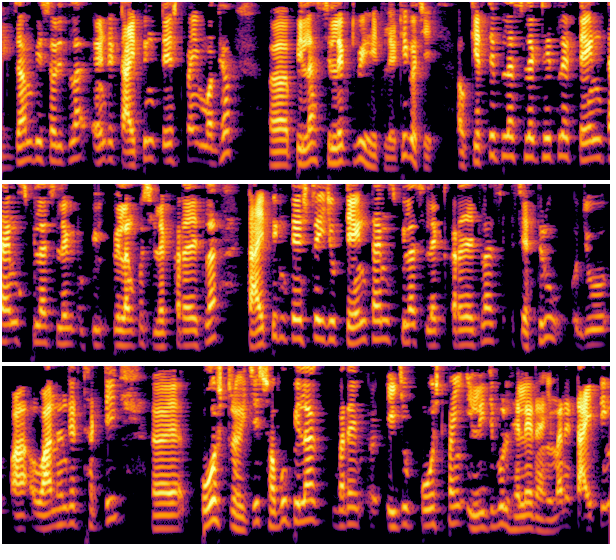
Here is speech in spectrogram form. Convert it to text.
ଏକ୍ଜାମ୍ ବି ସରିଥିଲା ଆଣ୍ଡ ଟାଇପିଂ ଟେଷ୍ଟ ପାଇଁ ମଧ୍ୟ ପିଲା ସିଲେକ୍ଟ ବି ହେଇଥିଲେ ଠିକ୍ ଅଛି ଆଉ କେତେ ପିଲା ସିଲେକ୍ଟ ହେଇଥିଲେ ଟେନ୍ ଟାଇମ୍ସ ପିଲା ସିଲେକ୍ଟ ପିଲାଙ୍କୁ ସିଲେକ୍ଟ କରାଯାଇଥିଲା ଟାଇପିଂ ଟେଷ୍ଟରେ ଏଇ ଯେଉଁ ଟେନ୍ ଟାଇମ୍ସ ପିଲା ସିଲେକ୍ଟ କରାଯାଇଥିଲା ସେଥିରୁ ଯେଉଁ ୱାନ୍ ହଣ୍ଡ୍ରେଡ଼୍ ଥାର୍ଟି ପୋଷ୍ଟ ରହିଛି ସବୁ ପିଲା ମାନେ ଏଇ ଯେଉଁ ପୋଷ୍ଟ ପାଇଁ ଇଲିଜିବୁଲ୍ ହେଲେ ନାହିଁ ମାନେ ଟାଇପିଂ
